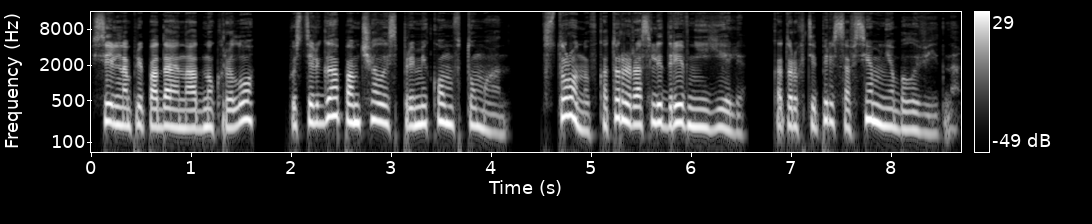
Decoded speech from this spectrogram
Сильно припадая на одно крыло, пустельга помчалась прямиком в туман, в сторону, в которой росли древние ели, которых теперь совсем не было видно.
